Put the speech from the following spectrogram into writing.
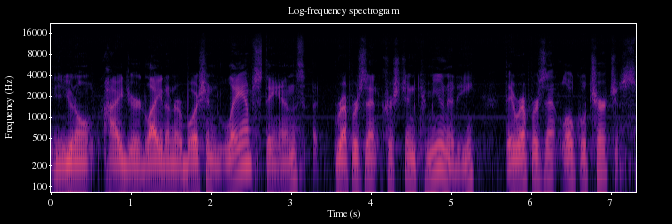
you don't hide your light under a bush, and lampstands represent Christian community. They represent local churches.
